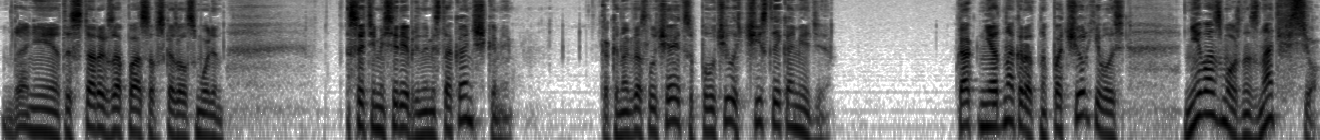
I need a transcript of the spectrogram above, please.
«Да нет, из старых запасов», — сказал Смолин. «С этими серебряными стаканчиками, как иногда случается, получилась чистая комедия. Как неоднократно подчеркивалось, невозможно знать все».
